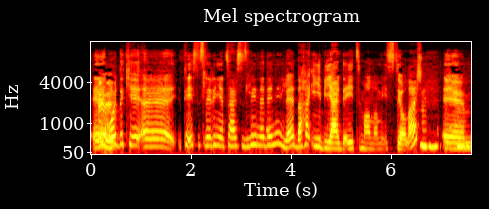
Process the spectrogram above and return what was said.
Ee, Evet. oradaki e, tesislerin yetersizliği nedeniyle daha iyi bir yerde eğitim almamı istiyorlar. Hı hı. Ee, Hı hı.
